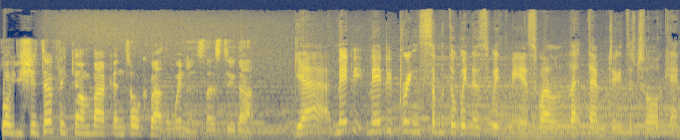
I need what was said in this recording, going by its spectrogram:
Well, you should definitely come back and talk about the winners. Let's do that. Yeah, maybe maybe bring some of the winners with me as well and let them do the talking.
